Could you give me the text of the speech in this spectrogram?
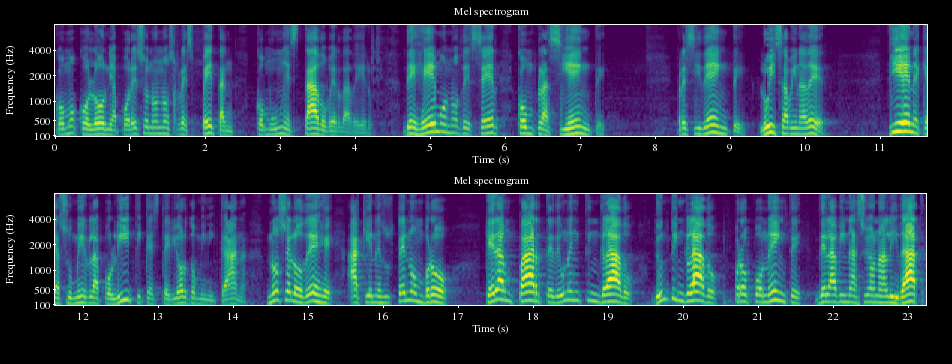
como colonia, por eso no nos respetan como un Estado verdadero. Dejémonos de ser complacientes. Presidente Luis Abinader tiene que asumir la política exterior dominicana. No se lo deje a quienes usted nombró, que eran parte de un tinglado, de un tinglado proponente de la binacionalidad,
